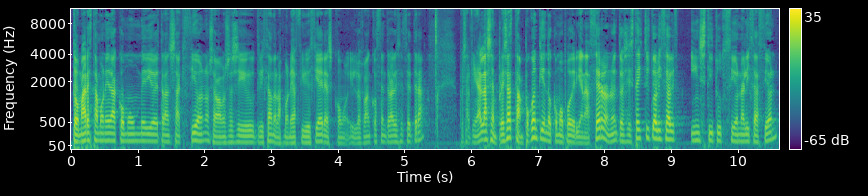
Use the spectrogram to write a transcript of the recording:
tomar esta moneda como un medio de transacción, o sea, vamos a seguir utilizando las monedas fiduciarias como, y los bancos centrales, etcétera, pues al final las empresas tampoco entiendo cómo podrían hacerlo, ¿no? Entonces, esta institucionalización,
